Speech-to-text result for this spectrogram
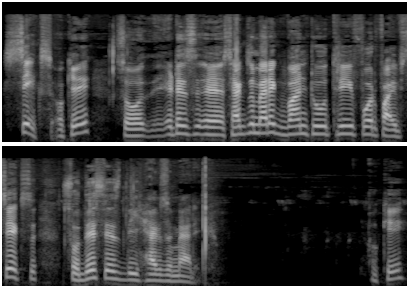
6 okay? So it is uh, hexameric 1 2 3 4 5 6 so this is the hexameric okay?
